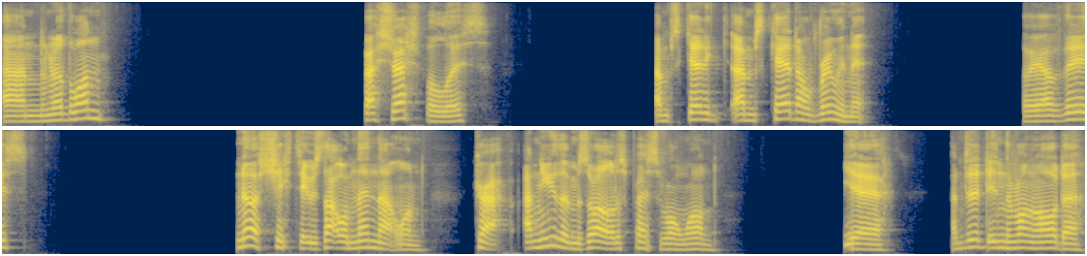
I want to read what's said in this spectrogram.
And another one. Quite stressful, this. I'm scared. I'm scared I'll ruin it. So we have this. No shit, it was that one, then that one. Crap, I knew them as well. I just pressed the wrong one. Yeah, I did it in the wrong order.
